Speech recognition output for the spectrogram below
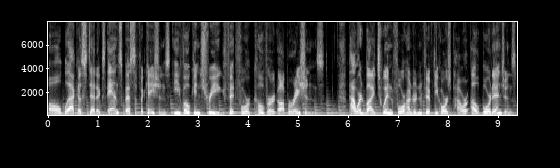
all-black aesthetics and specifications evoke intrigue fit for covert operations. Powered by twin 450 horsepower outboard engines,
